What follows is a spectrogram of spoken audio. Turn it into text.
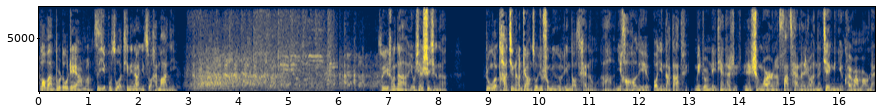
老板不是都这样吗？自己不做，天天让你做，还骂你。所以说呢，有些事情呢，如果他经常这样做，就说明有领导才能啊。你好好的抱紧他大腿，没准哪天他是升官了、发财了，是吧？能借给你块八毛的。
